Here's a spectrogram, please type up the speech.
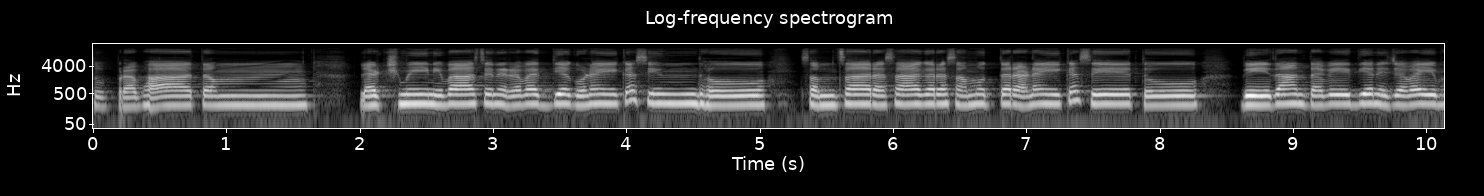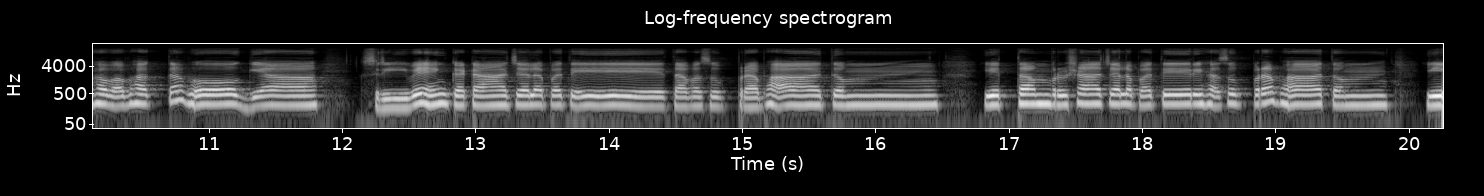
सुप्रभातं लक्ष्मीनिवासिनिरवद्यगुणैकसिन्धो संसारसागरसमुत्तरणैकसेतु वेदान्तवेद्यनिजवैभवभक्तभोग्या श्रीवेङ्कटाचलपते तव सुप्रभातं इत्थं वृषाचलपतेरिह सुप्रभातं ये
